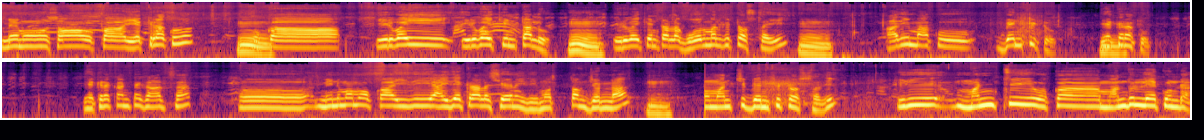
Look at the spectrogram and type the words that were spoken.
మేము. ఒక ఎకరాకు ఒక ఇరవై ఇరవై క్వింటాలు. ఇరవై క్వింటాల గోధుమలు గిట్ట వస్తాయి. అది మాకు బెనిఫిట్ ఎకరకు. ఎకరకంటే కాదు సార్ మినిమం ఒక ఇది ఐదు ఎకరాల చేను ఇది మొత్తం జొన్న. మంచి బెనిఫిట్ వస్తుంది. ఇది మంచి ఒక మందులు లేకుండా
